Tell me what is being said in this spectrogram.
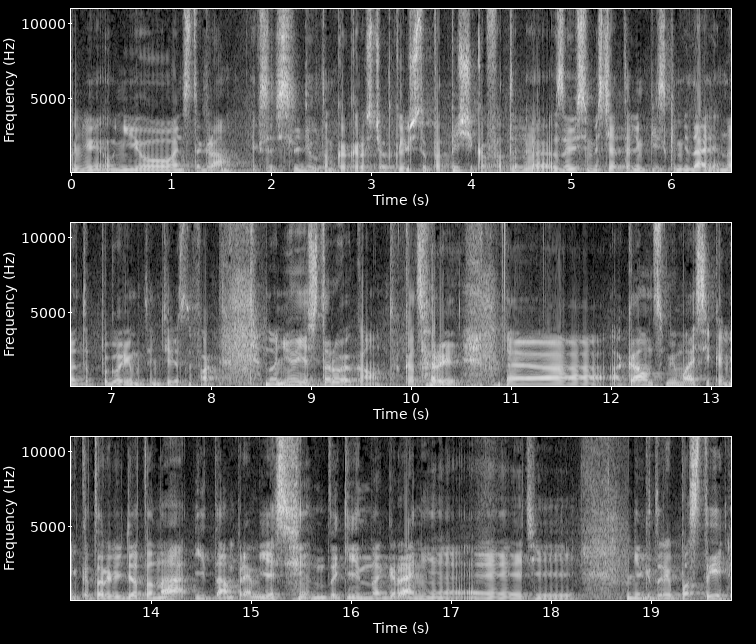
У нее, у нее Инстаграм, я, кстати, следил там, как растет количество подписчиков от, э, в зависимости от олимпийской медали. Но это поговорим, это интересный факт. Но у нее есть второй аккаунт, который э, аккаунт с мимасиками, который ведет она, и там прям есть ну, такие на грани э, эти некоторые посты,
